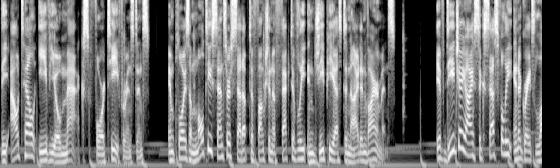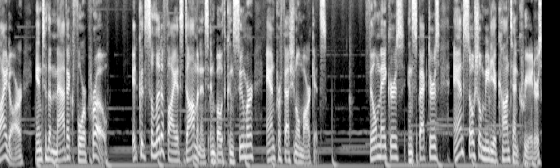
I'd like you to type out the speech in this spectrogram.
The Autel Evo Max 4T, for instance, employs a multi-sensor setup to function effectively in GPS-denied environments. If DJI successfully integrates LiDAR into the Mavic 4 Pro, it could solidify its dominance in both consumer and professional markets filmmakers, inspectors, and social media content creators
